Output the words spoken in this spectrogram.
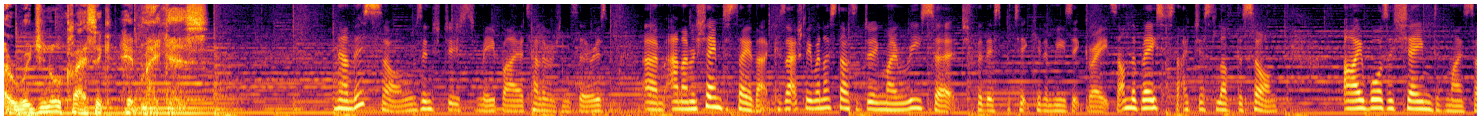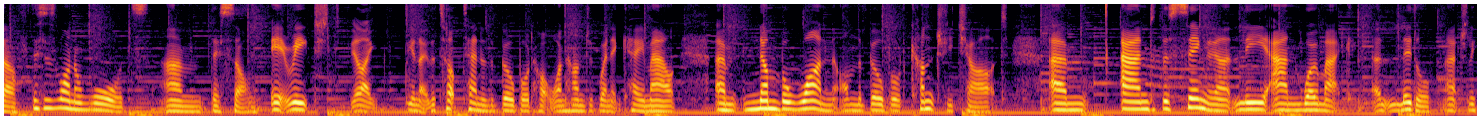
Original classic hitmakers. Now, this song was introduced to me by a television series, um, and I'm ashamed to say that because actually, when I started doing my research for this particular music greats, on the basis that I just loved the song, I was ashamed of myself. This has won awards, um, this song. It reached, like, you know, the top 10 of the Billboard Hot 100 when it came out, um, number one on the Billboard Country chart. Um, and the singer, Lee Ann Womack, uh, Little actually,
